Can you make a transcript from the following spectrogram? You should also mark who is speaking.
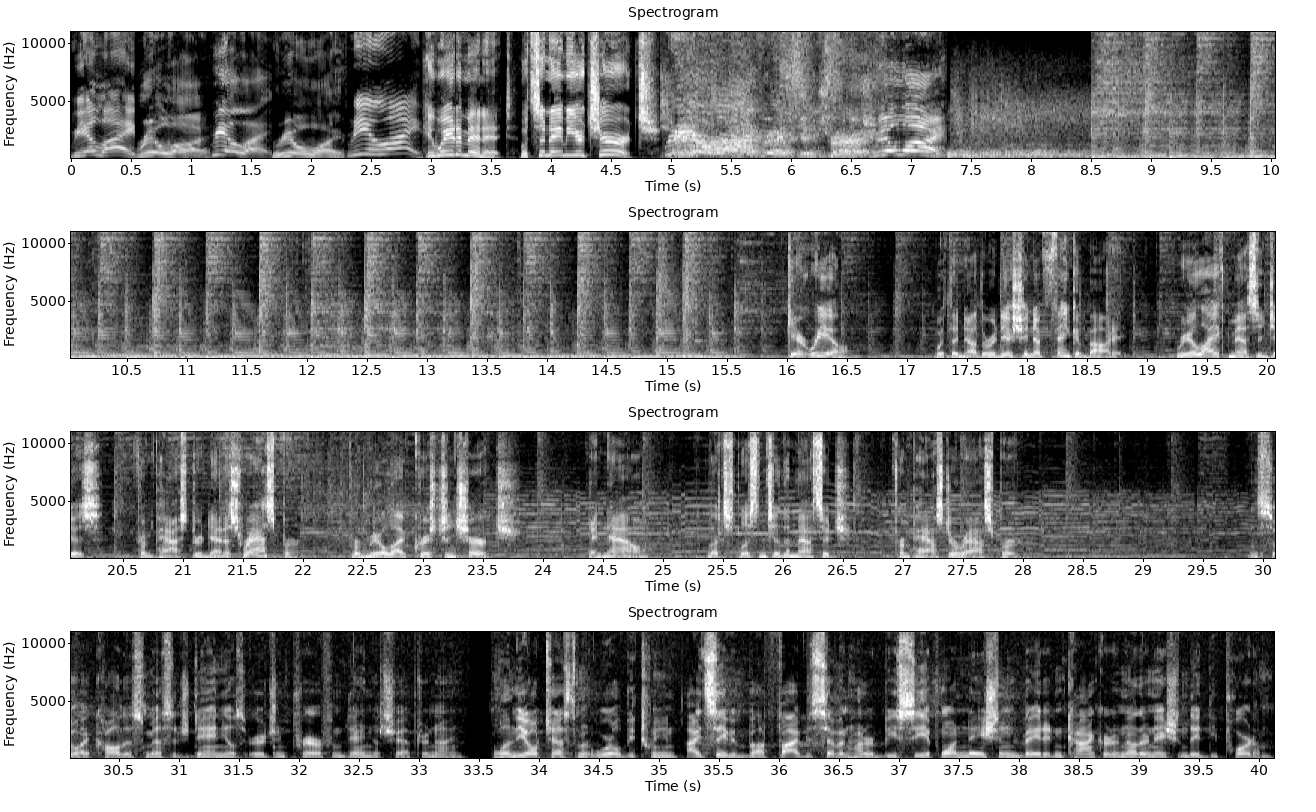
Speaker 1: Real life.
Speaker 2: Real life.
Speaker 3: Real life.
Speaker 2: Real life.
Speaker 1: Real life.
Speaker 4: Hey, wait a minute. What's the name of your church?
Speaker 2: Real Life Christian Church.
Speaker 4: Real life. Get real with another edition of Think About It real life messages from Pastor Dennis Rasper from Real Life Christian Church. And now, let's listen to the message from Pastor Rasper.
Speaker 5: And so I call this message Daniel's urgent prayer from Daniel chapter 9. Well, in the Old Testament world, between, I'd say about 5 to 700 BC, if one nation invaded and conquered another nation, they'd deport them.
